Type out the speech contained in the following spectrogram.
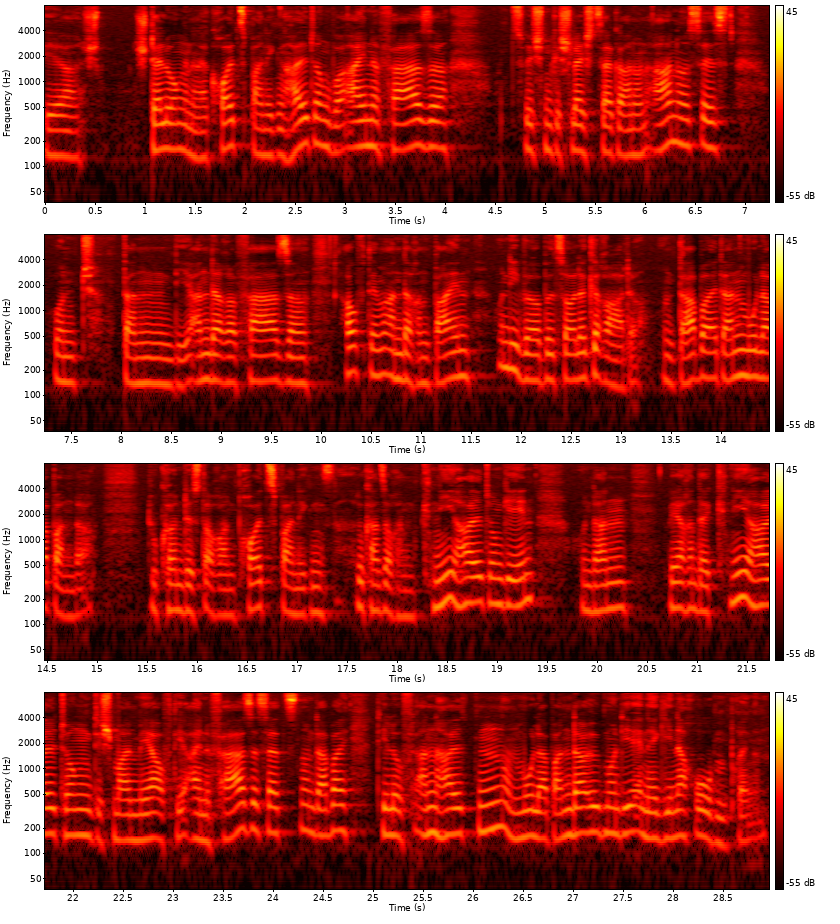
der Stellung in einer kreuzbeinigen Haltung, wo eine Ferse zwischen Geschlechtsorgan und Anus ist und dann die andere Ferse auf dem anderen Bein und die Wirbelsäule gerade und dabei dann Mula Bandha. Du könntest auch an kreuzbeinigen, du kannst auch in Kniehaltung gehen und dann während der Kniehaltung dich mal mehr auf die eine Ferse setzen und dabei die Luft anhalten und Mula Bandha üben und die Energie nach oben bringen.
